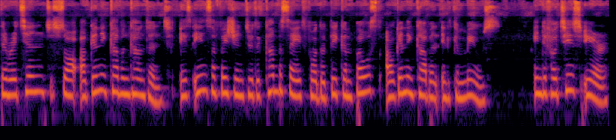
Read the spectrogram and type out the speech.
The returned soil organic carbon content is insufficient to compensate for the decomposed organic carbon it commutes. In the 14th year,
